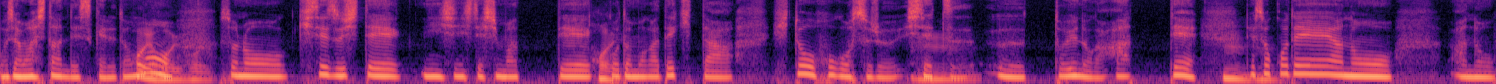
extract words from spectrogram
邪魔したんですけれども、はいはいはい。その着せずして妊娠してしまってはい。子供ができた人を保護する施設、うというのがあって、うんでそこであのあの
